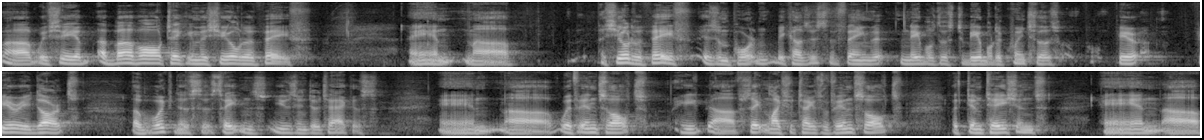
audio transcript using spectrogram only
uh, we see above all taking the shield of faith, and uh, the shield of faith is important because it's the thing that enables us to be able to quench those fiery darts of wickedness that Satan's using to attack us. And uh, with insults, he, uh, Satan likes to attack us with insults, with temptations, and, uh,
